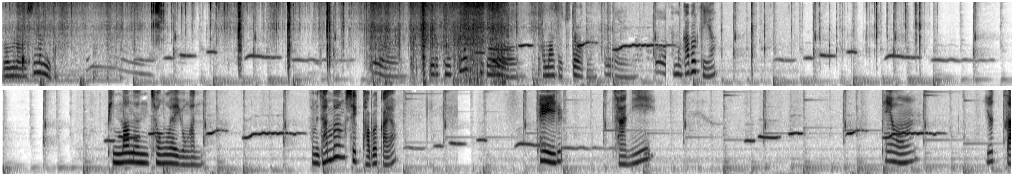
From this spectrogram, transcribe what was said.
너무너무 신납니다. 이렇게 플라스틱에 담아서 주더라고요. 한번 까볼게요. 빛나는 정우의 용안. 그럼 이제 한 명씩 가볼까요? 테일, 자니, 태용, 유따,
